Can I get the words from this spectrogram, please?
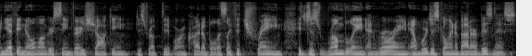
and yet they no longer seem very shocking, disruptive, or incredible. It's like the train is just rumbling and roaring, and we're just going about our business.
